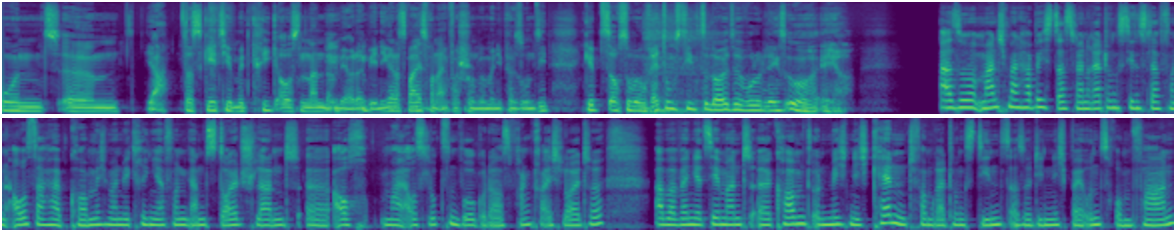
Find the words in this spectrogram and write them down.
und ähm, ja, das geht hier mit Krieg auseinander, mehr oder weniger. Das weiß man einfach schon, wenn man die Person sieht. Gibt es auch so beim Rettungsdienst Leute, wo du denkst, oh, ey, Also manchmal habe ich es, dass wenn Rettungsdienstler von außerhalb kommen, ich meine, wir kriegen ja von ganz Deutschland, äh, auch mal aus Luxemburg oder aus Frankreich Leute, aber wenn jetzt jemand äh, kommt und mich nicht kennt vom Rettungsdienst, also die nicht bei uns rumfahren,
